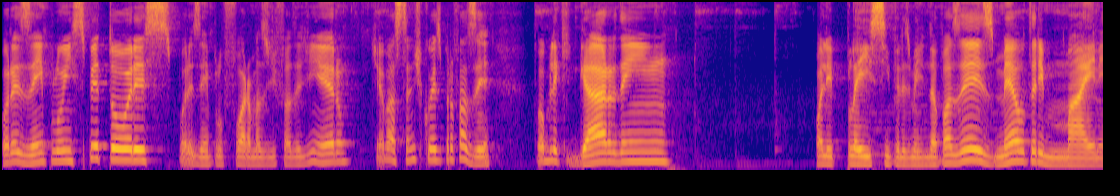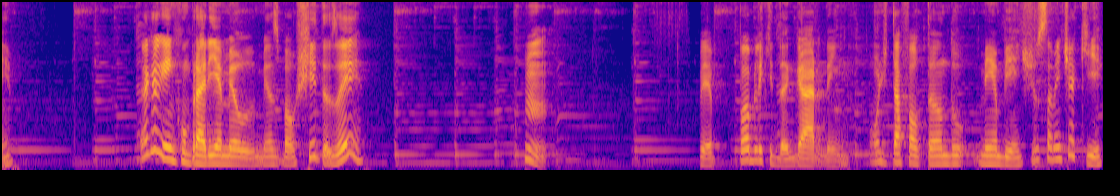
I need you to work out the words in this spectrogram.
Por exemplo, inspetores, por exemplo, formas de fazer dinheiro. Tinha bastante coisa para fazer. Public Garden. Polyplace, infelizmente, não dá pra fazer. Smelter e Mine. Será que alguém compraria meu, minhas bauxitas aí? Hum. Public Garden. Onde tá faltando meio ambiente? Justamente aqui.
